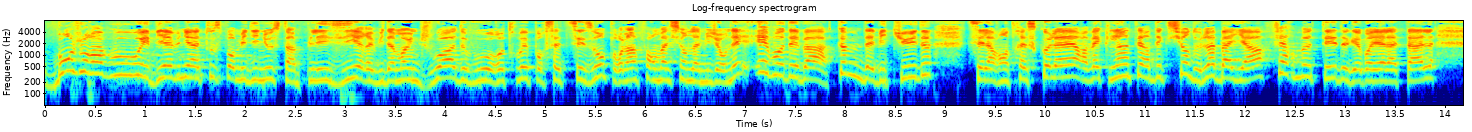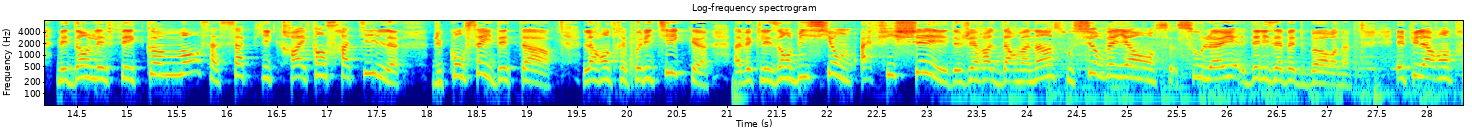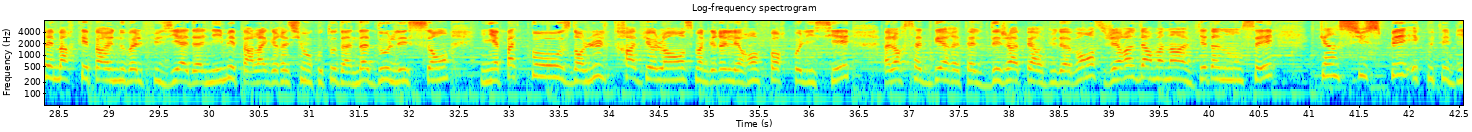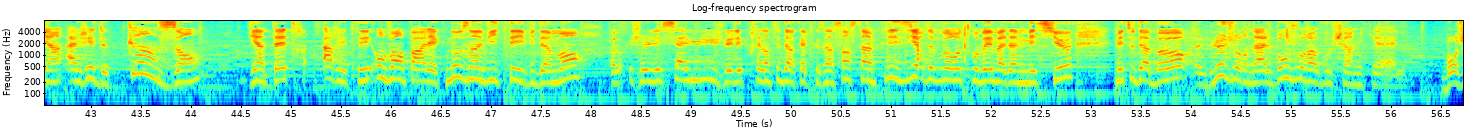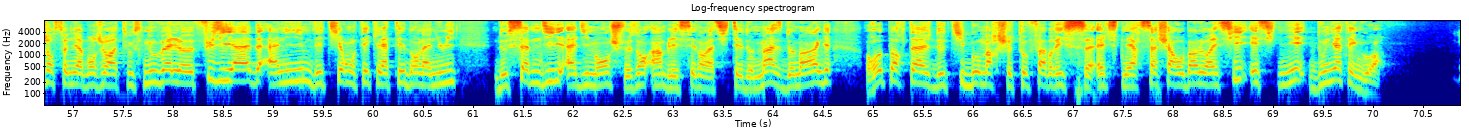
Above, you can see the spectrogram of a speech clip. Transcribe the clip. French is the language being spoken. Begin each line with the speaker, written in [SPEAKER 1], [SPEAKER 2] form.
[SPEAKER 1] Bonjour à vous et bienvenue à tous pour Midi News. C'est un plaisir, évidemment une joie de vous retrouver pour cette saison, pour l'information de la mi-journée et vos débats. Comme d'habitude, c'est la rentrée scolaire avec l'interdiction de l'abaya, fermeté de Gabriel Attal. Mais dans les faits, comment ça s'appliquera et qu'en sera-t-il du Conseil d'État? La rentrée politique avec les ambitions affichées de Gérald Darmanin sous surveillance, sous l'œil d'Elisabeth Borne. Et puis la rentrée marquée par une nouvelle fusillade animé par l'agression au couteau d'un adolescent. Il n'y a pas de pause dans l'ultra-violence malgré les renforts policiers. Alors cette guerre est-elle déjà perdue d'avance? Gérald Darmanin vient d'annoncer qu'un suspect, écoutez bien, âgé de 15 ans, vient être arrêté. On va en parler avec nos invités, évidemment. Euh, je les salue, je vais les présenter dans quelques instants. C'est un plaisir de vous retrouver, Madame, Messieurs. Mais tout d'abord, le journal. Bonjour à vous, cher Michael.
[SPEAKER 2] Bonjour Sonia, bonjour à tous. Nouvelle fusillade à Nîmes. Des tirs ont éclaté dans la nuit de samedi à dimanche, faisant un blessé dans la cité de Mas de Mingue. Reportage de Thibault Marcheteau, Fabrice Elsner, Sacha Robin. Le récit est signé Dounia Tengour.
